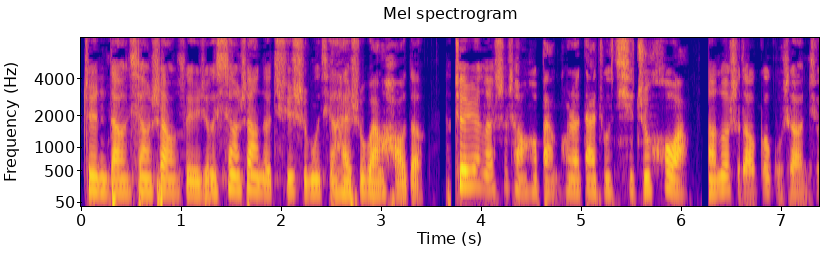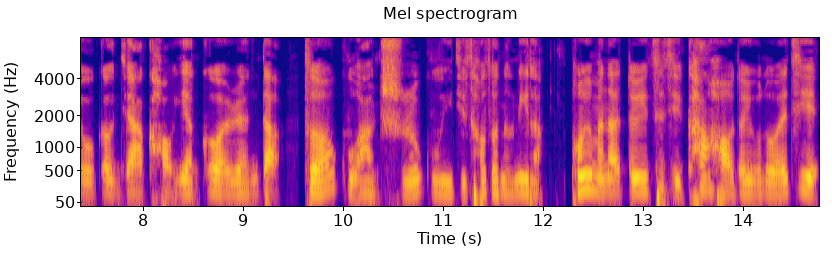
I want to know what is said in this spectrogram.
震荡向上，所以这个向上的趋势目前还是完好的。确认了市场和板块的大周期之后啊，啊落实到个股上就更加考验个人的择股啊持股以及操作能力了。朋友们呢，对于自己看好的有逻辑、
